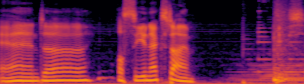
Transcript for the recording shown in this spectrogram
And uh, I'll see you next time. Peace.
